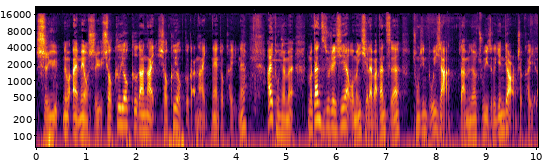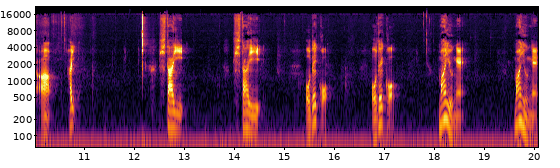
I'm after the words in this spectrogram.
食欲。那么，哎，没有食欲。食欲がない，食欲がない，那都可以呢。哎，同学们，那么单词就这些，我们一起来把单词重新读一下，咱们要注意这个音调就可以了啊。はい。額、額、おでこ、おでこ、眉毛。眉毛、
